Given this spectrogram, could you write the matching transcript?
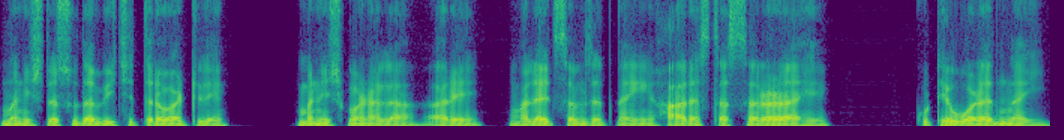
मनीषला सुद्धा विचित्र वाटले. मनीष म्हणाला अरे मलाच समजत नाही हा रस्ता सरळ आहे कुठे वळत नाही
